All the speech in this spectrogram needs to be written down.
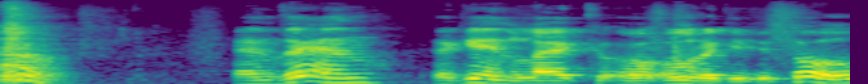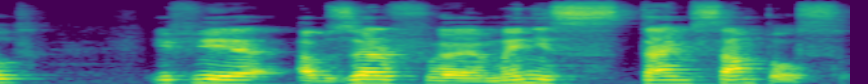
And then again like already we told if we observe uh, many time samples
